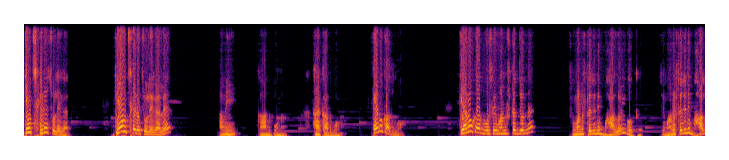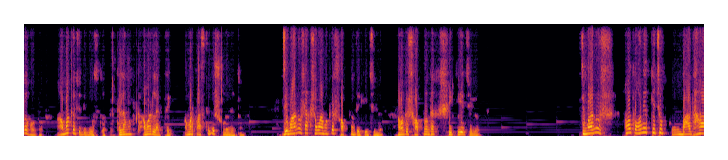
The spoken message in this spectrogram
কেউ ছেড়ে চলে গেল। কেউ ছেড়ে চলে গেলে আমি কাঁদবো না। হ্যাঁ কাঁদবো না। কেন কাঁদবো? কেন কাঁদবো সেই মানুষটার জন্য? সেই মানুষটা যদি ভালোই হতো, সেই মানুষটা যদি ভালো হতো, আমাকে যদি বুঝতো, তাহলে আমাকে আমার লাইফ থেকে, আমার পাশ থেকে সরে যেত। যে মানুষ একসময় আমাকে স্বপ্ন দেখিয়েছিল, আমাকে স্বপ্ন দেখা শিখিয়েছিল, যে মানুষ আমাকে অনেক কিছু বাধা,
